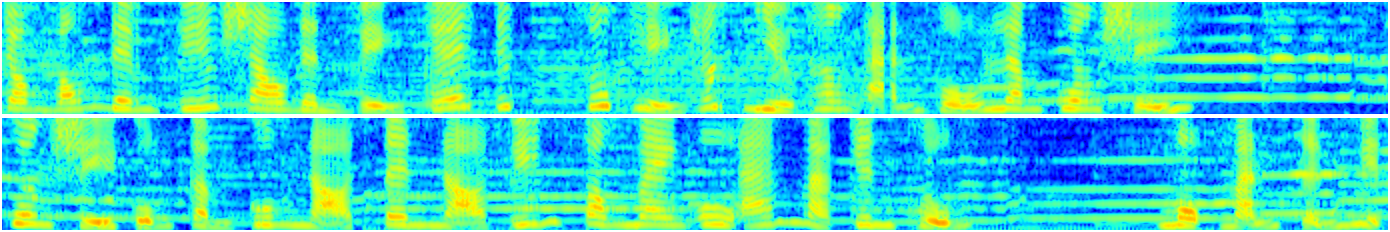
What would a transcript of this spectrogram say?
trong bóng đêm phía sau đình viện phế tích xuất hiện rất nhiều thân ảnh vũ lâm quân sĩ. Quân sĩ cũng cầm cung nỏ, tên nỏ phiến phong mang u ám mà kinh khủng. Một mảnh tĩnh mịch.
